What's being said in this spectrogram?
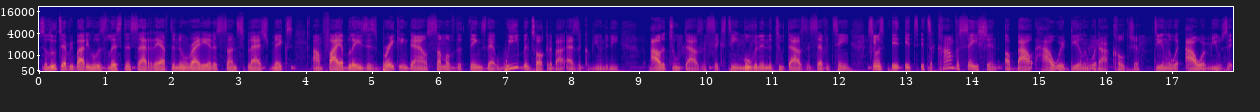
salute to everybody who is listening Saturday afternoon right here to Sunsplash Mix. Um Fireblaze is breaking down some of the things that we've been talking about as a community out of 2016 moving into 2017 so it's, it, it's it's a conversation about how we're dealing with our culture dealing with our music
